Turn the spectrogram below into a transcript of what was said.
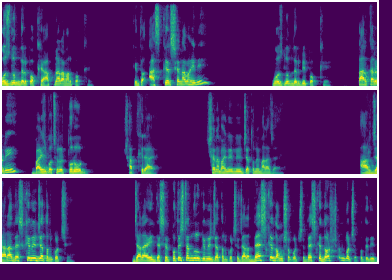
মজলুমদের পক্ষে, আপনার আমার পক্ষে। কিন্তু আজকের সেনাবাহিনী মজলুমদের বিপক্ষে। তার কারণেই বাইশ বছরের তরুণ সাতক্ষীরায় সেনাবাহিনীর নির্যাতনে মারা যায়। আর যারা দেশকে নির্যাতন করছে, যারা এই দেশের প্রতিষ্ঠানগুলোকে নির্যাতন করছে, যারা দেশকে ধ্বংস করছে, দেশকে দর্শন করছে প্রতিদিন,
